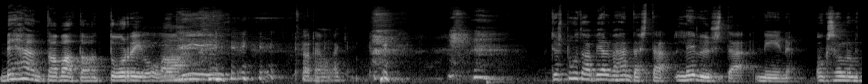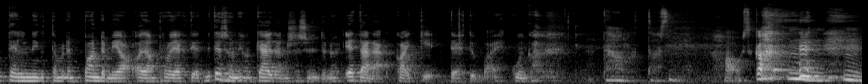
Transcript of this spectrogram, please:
mehän tavataan torilla. No niin. Todellakin. Jos puhutaan vielä vähän tästä levystä, niin onko se ollut nyt teille niin tämmöinen pandemia-ajan projekti, että miten se on ihan käytännössä syntynyt? Etänä kaikki tehty vai kuinka? Tämä on ollut tosi hauska. Mm, mm.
